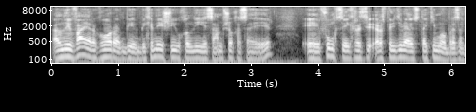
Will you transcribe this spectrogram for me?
ливайер гора бихедей шиюхал ли сам. Э, и функции их распределяются таким образом.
